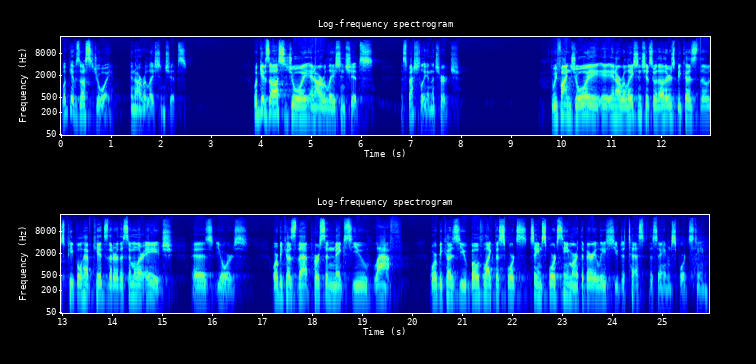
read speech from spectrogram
what gives us joy in our relationships? What gives us joy in our relationships, especially in the church? Do we find joy in our relationships with others because those people have kids that are the similar age as yours? Or because that person makes you laugh? Or because you both like the sports, same sports team, or at the very least, you detest the same sports team?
